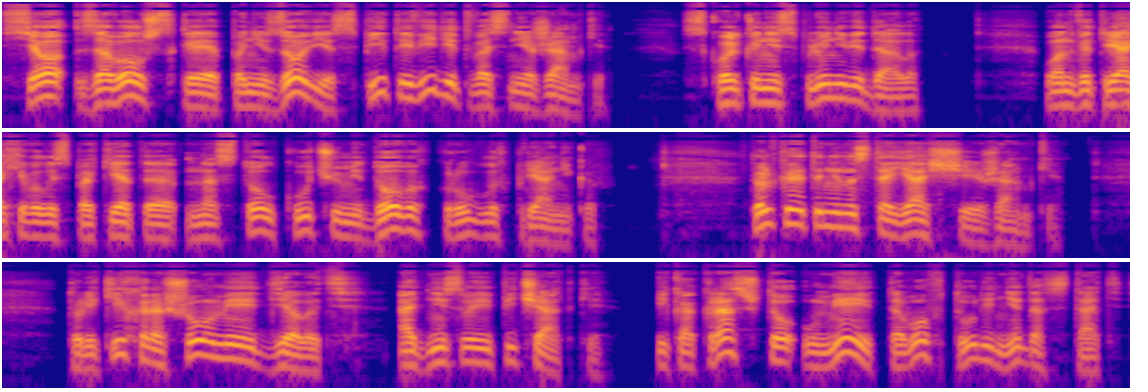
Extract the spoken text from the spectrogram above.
Все заволжское понизовье спит и видит во сне жамки. Сколько не сплю, не видала. Он вытряхивал из пакета на стол кучу медовых круглых пряников. Только это не настоящие жамки. Тулики хорошо умеют делать одни свои печатки, и как раз что умеют, того в Туле не достать.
